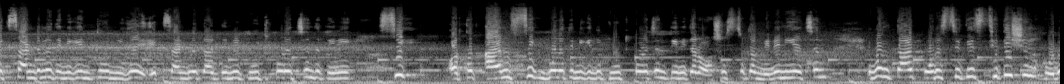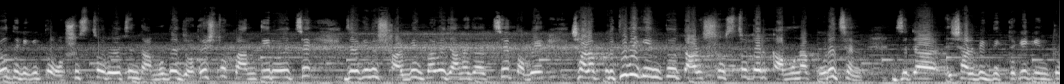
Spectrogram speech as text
এক্স হ্যান্ডেলে তিনি কিন্তু নিজে এক্স হ্যান্ডেলে তার তিনি টুইট করেছেন যে তিনি সিক অর্থাৎ আই এম সিক বলে তিনি কিন্তু টুইট করেছেন, তিনি তার অসুস্থতা মেনে নিয়েছেন এবং তার পরিস্থিতি স্থিতিশীল হলেও তিনি কিন্তু অসুস্থ রয়েছেন। তার মধ্যে যথেষ্ট ক্লান্তি রয়েছে যেটা কিন্তু সার্বিকভাবে জানা যাচ্ছে। তবে সারা পৃথিবী কিন্তু তার সুস্থতার কামনা করেছেন, যেটা সার্বিক দিক থেকে কিন্তু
